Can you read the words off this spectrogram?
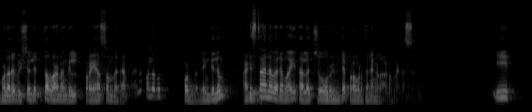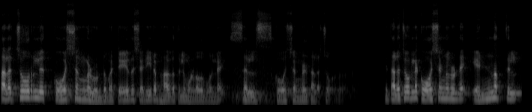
വളരെ വിഷലിപ്തമാണെങ്കിൽ പ്രയാസം വരാം. അങ്ങനെ പലതും ഉണ്ട്. എങ്കിലും അടിസ്ഥാനപരമായി തലച്ചോറിന്റെ പ്രവർത്തനങ്ങളാണ് മനസ്സ്. ഈ തലച്ചോറിൽ കോശങ്ങളുണ്ട്. മറ്റേത് ശരീരഭാഗത്തിലും ഉള്ളതുപോലെ സെൽസ് കോശങ്ങൾ തലച്ചോറിലുണ്ട് ഈ തലച്ചോറിലെ കോശങ്ങളുടെ എണ്ണത്തിൽ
